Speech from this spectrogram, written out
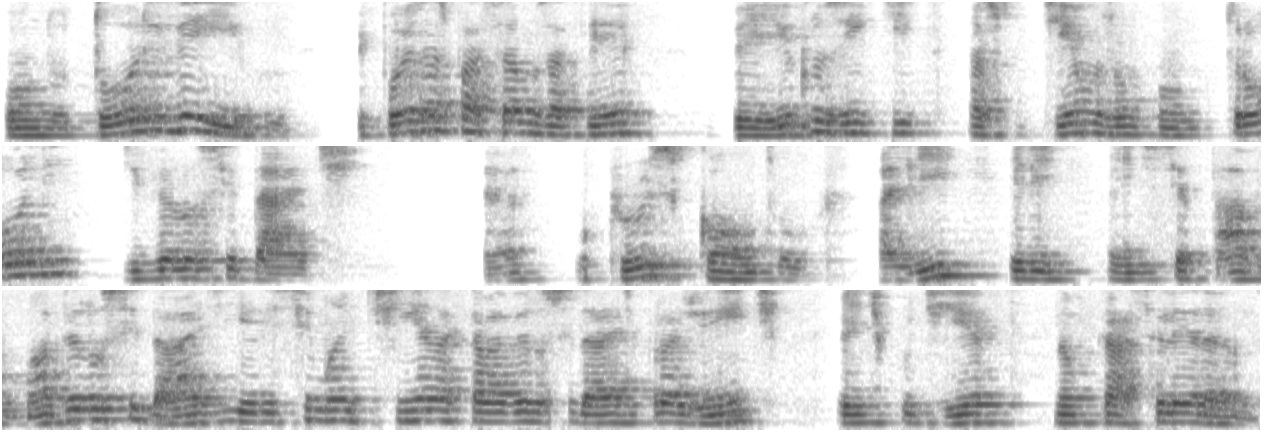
condutor e veículo. Depois nós passamos a ter veículos em que nós tínhamos um controle de velocidade, né? o cruise control. Ali ele, a gente setava uma velocidade e ele se mantinha naquela velocidade para a gente, a gente podia não ficar acelerando.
